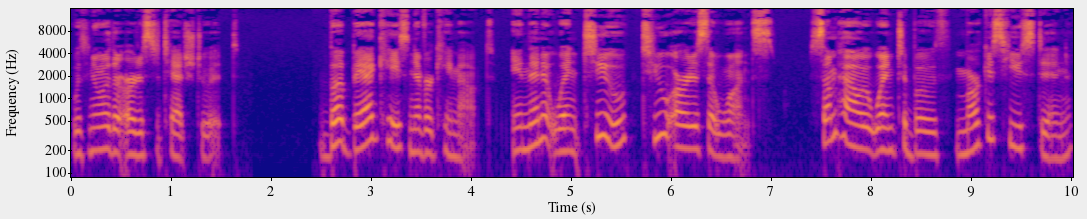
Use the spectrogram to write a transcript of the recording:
with no other artist attached to it. But Bad Case never came out. And then it went to two artists at once. Somehow it went to both Marques Houston,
